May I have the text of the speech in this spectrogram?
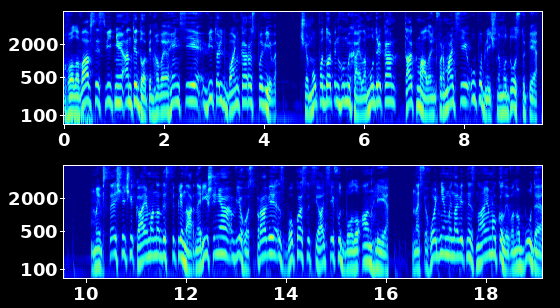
Голова Всесвітньої антидопінгової агенції Вітольд Банька розповів, чому по допінгу Михайла Мудрика так мало інформації у публічному доступі. Ми все ще чекаємо на дисциплінарне рішення в його справі з боку Асоціації футболу Англії. На сьогодні ми навіть не знаємо, коли воно буде.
